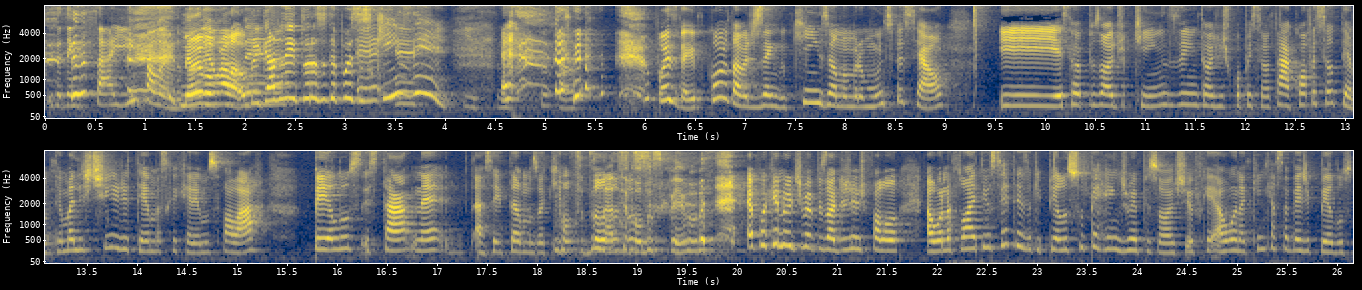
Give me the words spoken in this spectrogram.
E você tem que sair falando. Não, eu "Valeu vou falar, pena." obrigada, leituras Depois dos É, 15! Isso, total. Pois bem, como eu tava dizendo, 15 é um número muito especial. E esse é o episódio 15, então a gente ficou pensando, tá, qual vai ser o tema? Tem uma listinha de temas que queremos falar. Pelos está, né? Aceitamos aqui Nossa, do todos nada os- falou dos pelos. É porque no último episódio a gente falou, a Ana falou, ai, tenho certeza que pelos super rende um episódio. E eu fiquei, a Ana, quem quer saber de pelos?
